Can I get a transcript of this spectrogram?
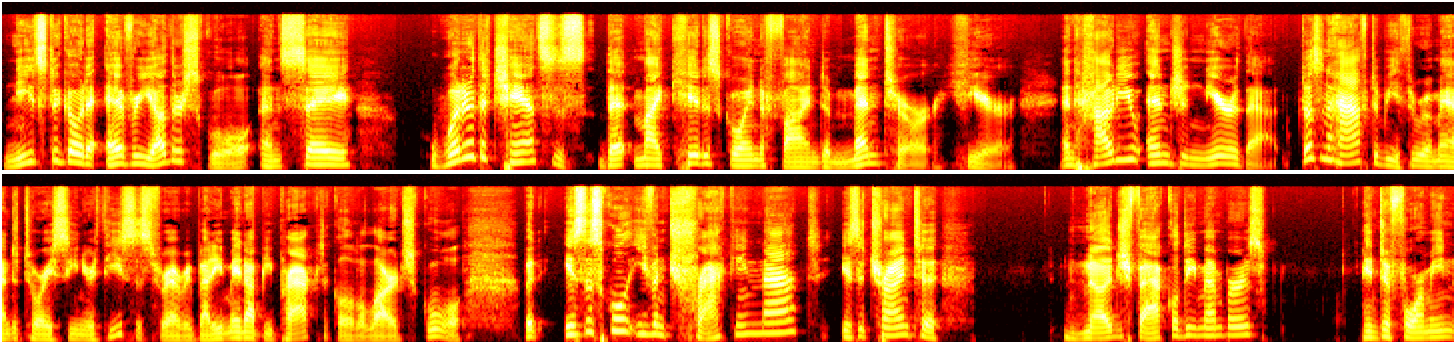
needs to go to every other school and say, what are the chances that my kid is going to find a mentor here? And how do you engineer that? It doesn't have to be through a mandatory senior thesis for everybody. It may not be practical at a large school, but is the school even tracking that? Is it trying to nudge faculty members into forming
